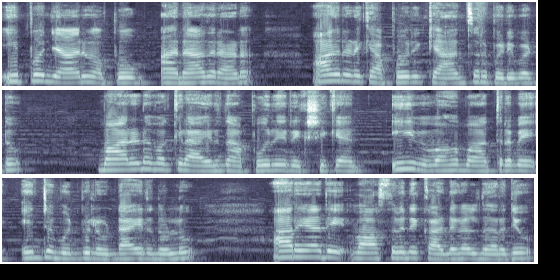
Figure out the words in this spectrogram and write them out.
ഇപ്പോൾ ഞാനും അപ്പവും അനാഥരാണ്. അതിനിടയ്ക്ക് അപ്പുവിന് ക്യാൻസർ പിടിപെട്ടു. മരണവക്കിലായിരുന്ന അപ്പുവിനെ രക്ഷിക്കാൻ ഈ വിവാഹം മാത്രമേ എന്റെ മുൻപിൽ ഉണ്ടായിരുന്നുള്ളൂ. അറിയാതെ വാസുവിന്റെ കണ്ണുകൾ നിറഞ്ഞു.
